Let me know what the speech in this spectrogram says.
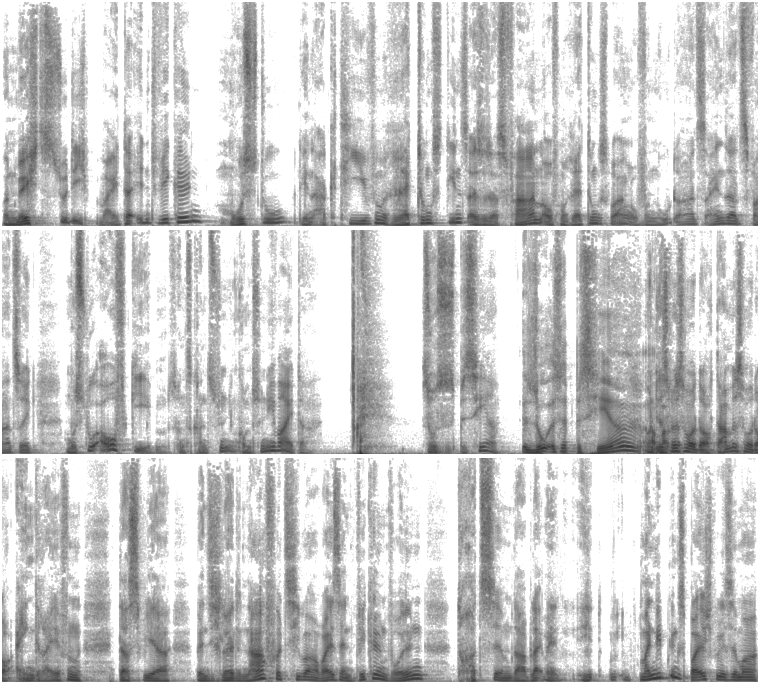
Und möchtest du dich weiterentwickeln, musst du den aktiven Rettungsdienst, also das Fahren auf dem Rettungswagen, auf dem Notarzt-Einsatzfahrzeug, musst du aufgeben, sonst kannst du, kommst du nie weiter. So ist es bisher. So ist es bisher. Und das müssen wir doch, da müssen wir doch eingreifen, dass wir, wenn sich Leute nachvollziehbarerweise entwickeln wollen, trotzdem da bleiben. Mein Lieblingsbeispiel ist immer,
